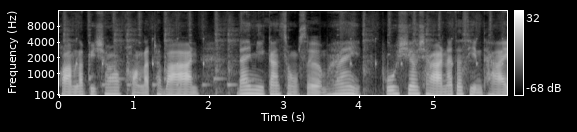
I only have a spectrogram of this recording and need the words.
ความรับผิดชอบของรัฐบาล ได้มีการส่งเสริมให้ผู้เชี่ยวชาญนาฏศิลป์ไทย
